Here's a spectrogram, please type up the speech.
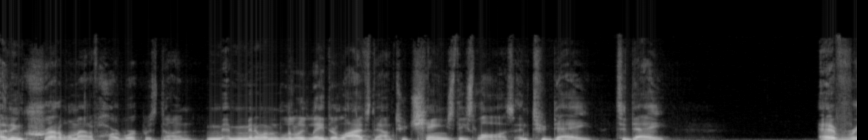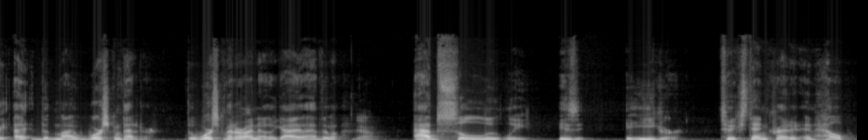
an incredible amount of hard work was done. Men and women literally laid their lives down to change these laws. And today, today, every uh, the, my worst competitor, the worst competitor I know, the guy I have the yeah. absolutely is eager to extend credit and help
